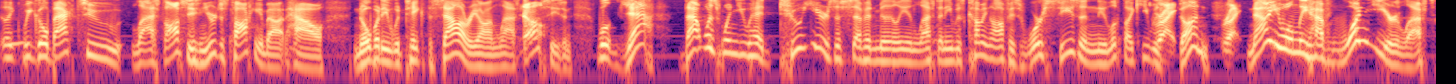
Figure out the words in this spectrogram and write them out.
like we go back to last offseason. You were just talking about how nobody would take the salary on last offseason. Well, yeah, that was when you had two years of seven million left, and he was coming off his worst season, and he looked like he was Right. done. Right. Now you only have one year left,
